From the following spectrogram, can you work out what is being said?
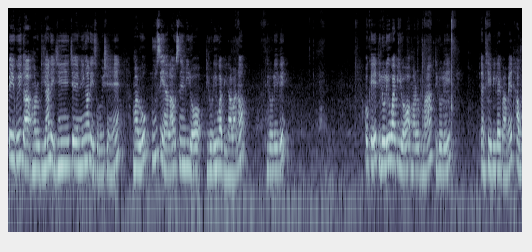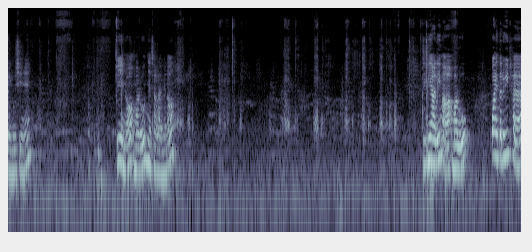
ပေခွေးကအမတို့ဒီကနေရင်ကျယ်မြင်းကနေဆိုလို့ရှိရင်အမတို့2စီယန်လောက်ဆင်းပြီးတော့ဒီလိုလေးဝိုက်ပြီးလာပါနော်ဒီလိုလေးလေโอเคဒီလိုလေးဝိုက်ပြီးတော့အမတို့ဒီမှာဒီလိုလေးပြန်ဖြည့်ပေးလိုက်ပါမယ်ထောင်နေလို့ရှိရင်ပြီးရင်တော့အမတို့ညှက်ချလိုက်မယ်နော် ဒီနေရာလေးမှာအမတို့ point 3ထပ်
